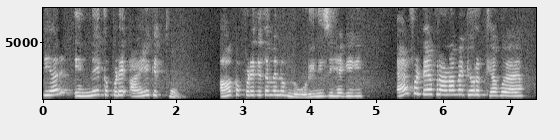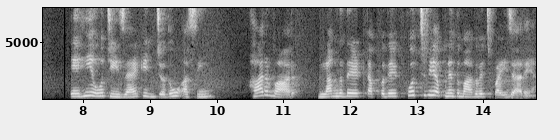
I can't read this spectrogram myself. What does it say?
ਕਿ ਯਾਰ ਇੰਨੇ ਕੱਪੜੇ ਆਏ ਕਿੱਥੋਂ? ਆਹ ਕੱਪੜੇ ਦੀ ਤਾਂ ਮੈਨੂੰ ਲੋੜ ਹੀ ਨਹੀਂ ਸੀ ਹੈਗੀ। ਇਹ ਫਟਿਆ ਪੁਰਾਣਾ ਮੈਂ ਕਿਉਂ ਰੱਖਿਆ ਹੋਇਆ ਆ? ਇਹੀ ਉਹ ਚੀਜ਼ ਹੈ ਕਿ ਜਦੋਂ ਅਸੀਂ ਹਰ ਵਾਰ ਲੰਘਦੇ, ਟੱਪਦੇ ਕੁਝ ਵੀ ਆਪਣੇ ਦਿਮਾਗ ਵਿੱਚ ਪਾਈ ਜਾ ਰਹੇ ਹਾਂ,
